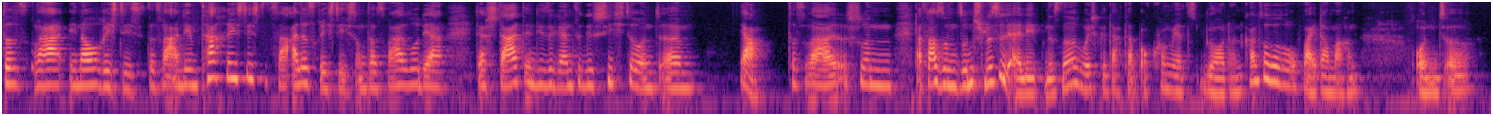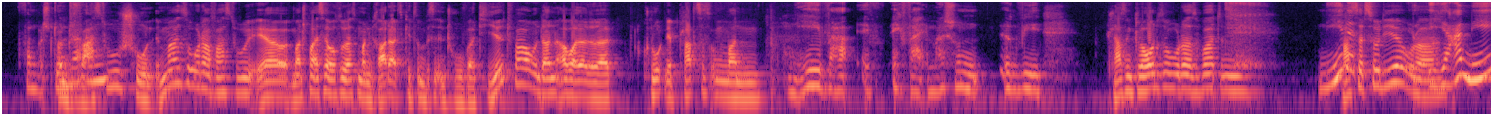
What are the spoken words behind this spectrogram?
das war genau richtig. Das war an dem Tag richtig, das war alles richtig. Und das war so der, der Start in diese ganze Geschichte. Und ähm, ja, das war schon, das war so ein, so ein Schlüsselerlebnis, ne, wo ich gedacht habe, oh komm jetzt, ja, dann kannst du das auch weitermachen. Und äh, von Stunde Und warst an. du schon immer so oder warst du eher, manchmal ist ja auch so, dass man gerade als Kind so ein bisschen introvertiert war und dann aber der Knoten der Platz ist und man... Nee, war, ich, ich war immer schon irgendwie... Klassenclown so oder so was? Nee, Passt das zu dir? Oder? Ja, nee,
